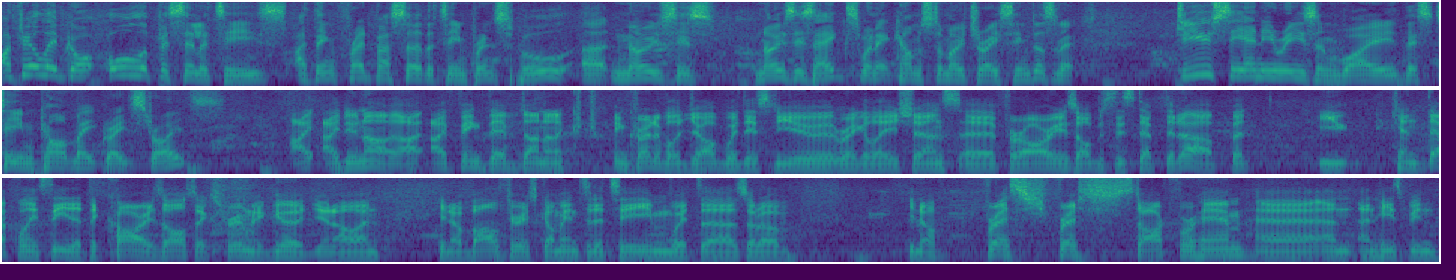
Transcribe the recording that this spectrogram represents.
I feel they've got all the facilities. I think Fred Vasseur, the team principal, uh, knows his knows his eggs when it comes to motor racing, doesn't it? Do you see any reason why this team can't make great strides? I, I, do not. I, I, think they've done an incredible job with these new regulations. Uh, Ferrari has obviously stepped it up, but you can definitely see that the car is also extremely good, you know, and you know Valtteri's come into the team with a sort of you know fresh fresh start for him, uh, and and he's been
